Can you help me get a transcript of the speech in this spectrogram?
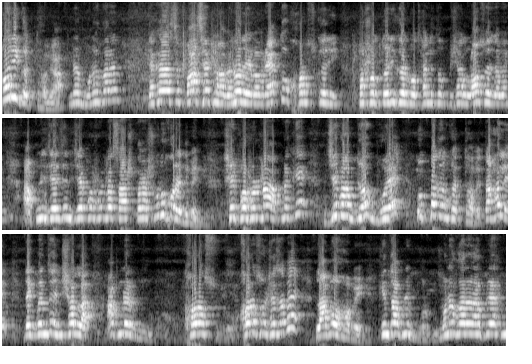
তৈরি করতে হবে। আপনার মনে করেন দেখা যাচ্ছে পাঁচ হেট হবে। না রে বাবার, এত খরচ করি, ফসল তৈরি করব, তাহলে তো বিশাল লস হয়ে যাবে। আপনি যে দিন যে ফসলটা চাষ করা শুরু করে দিবেন, সেই ফসলটা আপনাকে যেভাবে হোক ভুয়ে উৎপাদন করতে হবে। তাহলে দেখবেন যে ইনশাল্লাহ আপনার খরচ খরচ উঠে যাবে লাভও হবে। কিন্তু আপনি মনে করেন আপনি এখন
